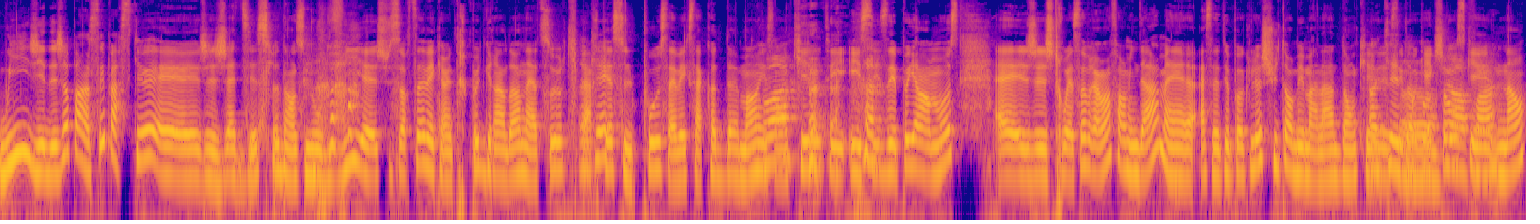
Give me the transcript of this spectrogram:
Oui, j'y ai déjà pensé parce que euh, jadis, là, dans une autre vie, euh, je suis sortie avec un triple de grandeur nature qui partait sur le pouce avec sa cotte de main et Ouais. son kilt et, et ses épées en mousse. Euh, je, je trouvais ça vraiment formidable, mais à cette époque-là, je suis tombée malade, donc euh, Ok, c'est pas quelque chose que faire. non.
